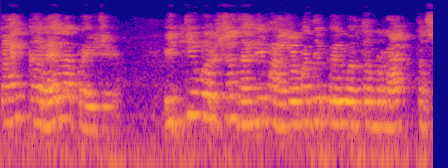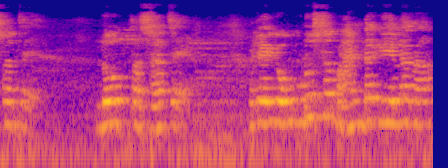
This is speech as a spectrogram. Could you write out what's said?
काय करायला पाहिजे? इतकी वर्ष झाली माझ्यामध्ये परिवर्तन राग तसाच आहे. लोक तसाच आहे. म्हणजे एवढंसं भांड गेलं ना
